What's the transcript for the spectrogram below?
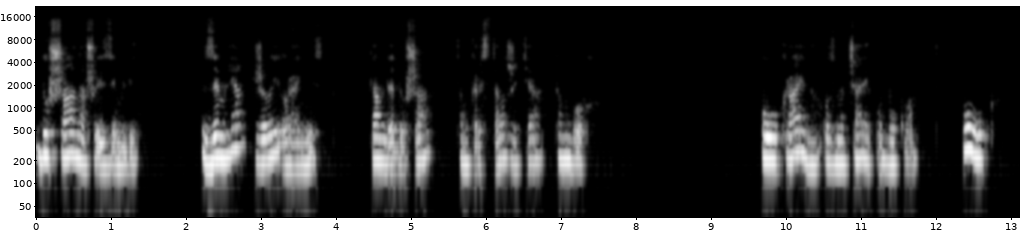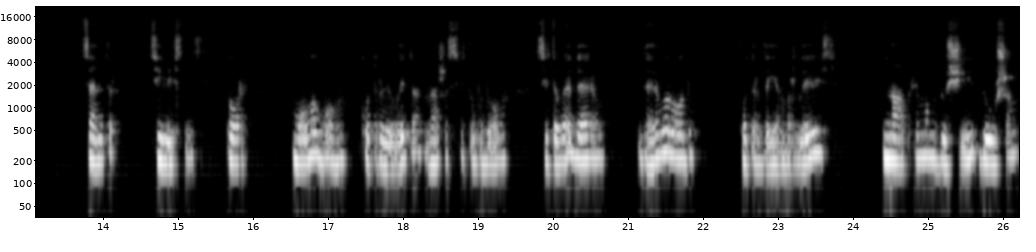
Душа нашої землі. Земля живий організм. Там, де душа, там кристал життя, там Бог. Україна означає по буквам Оук, центр, цілісність, Тор, мова Бога, котрою вита наша світобудова, світове дерево, дерево роду, котре дає можливість напрямок душі, душам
